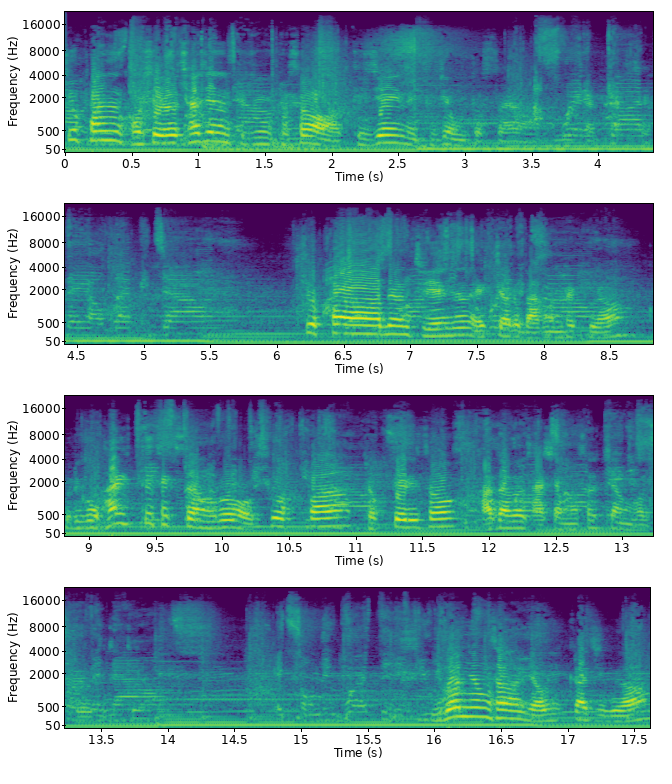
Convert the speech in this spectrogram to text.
쇼파는 거실을 차지하는 기준이어서 디자인은 두개 묻었어요. 쇼파면 뒤에는 액자로 마감을 했고요. 그리고 화이트 색상으로 쇼파, 벽대리석, 바닥을 다시 한번 설치한 걸 보여드릴게요. 이번 영상은 여기까지고요.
